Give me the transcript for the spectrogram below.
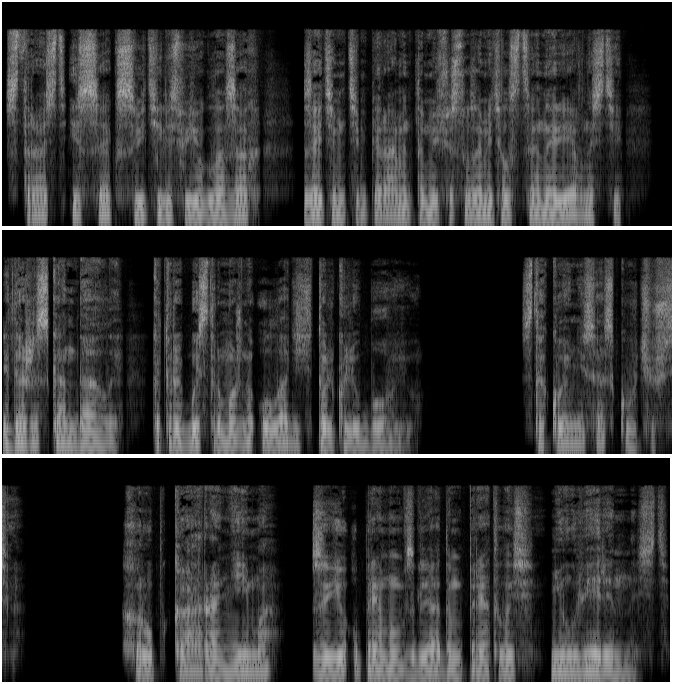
Страсть и секс светились в ее глазах, за этим темпераментом Мефисто заметил сцены ревности и даже скандалы, которые быстро можно уладить только любовью. С такой не соскучишься. Хрупка, ранима, за ее упрямым взглядом пряталась неуверенность.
